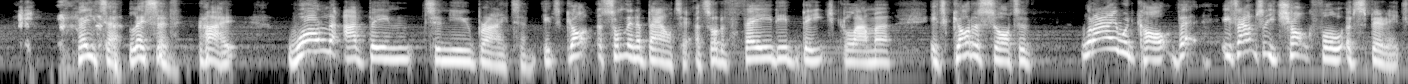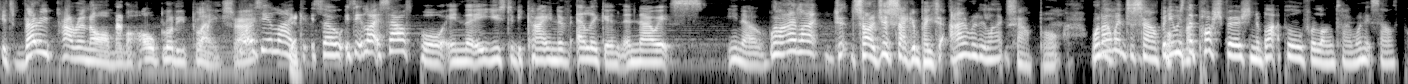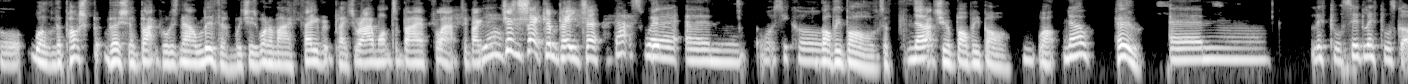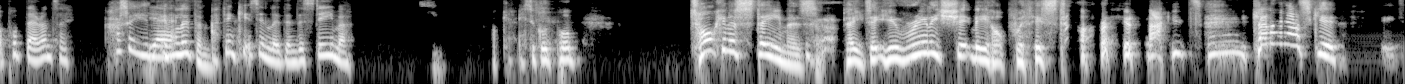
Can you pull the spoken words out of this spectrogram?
Peter, listen, right. One, I've been to New Brighton. It's got something about it, a sort of faded beach glamour. It's got a sort of what I would call ve- it's absolutely chock full of spirits. It's very paranormal, the whole bloody place, right? What is it like? So is it like Southport in that it used to be kind of elegant and now it's you know. Well, I like. Sorry, just a second, Peter. I really like Southport. When I went to Southport, But it was the posh version of Blackpool for a long time, wasn't it, Southport? well, the posh version of Blackpool is now Lytham, which is one of my favourite places where I want to buy a flat. If I Yeah. just a second, Peter. That's where um what's he called? Bobby Ball, a No. statue of Bobby Ball. What? No. Who Um Little Sid Little's got a pub there, hasn't he? has he in, Yeah. in Lytham? I think it's in Lytham, the steamer. Okay. It's a good pub. Talking of steamers, Peter, you really shit me up with this story, right? Can I ask you?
